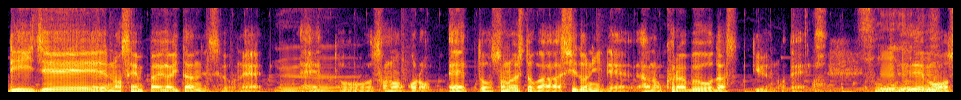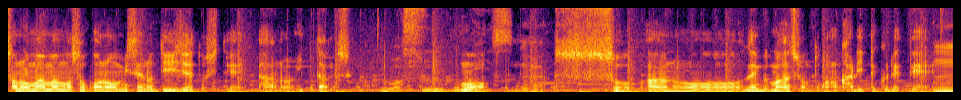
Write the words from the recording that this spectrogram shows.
DJ の先輩がいたんですよね。えっとその頃。えっとその人がシドニーであのクラブを出すっていうので。そうなんだ。でもうそのままもうそこのお店の DJ としてあの行ったんですよ。うわすごいですねそう、あのー全部マンションとかも借りてくれてう、んうんうん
